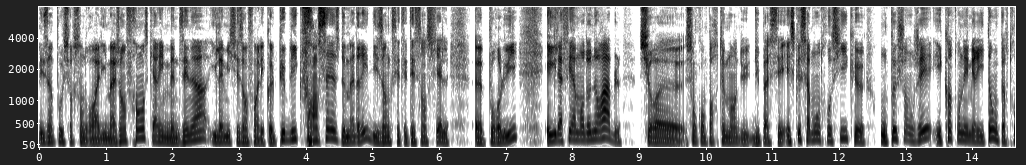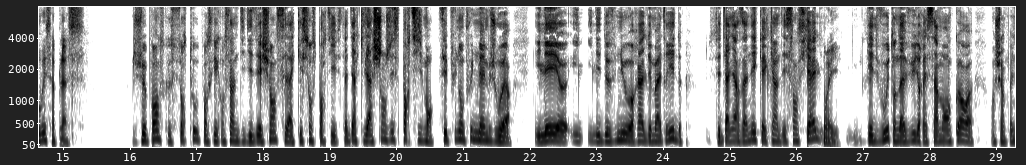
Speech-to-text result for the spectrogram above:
les impôts sur son droit à l'image en France. Karim Benzena, il a mis ses enfants à l'école publique française de Madrid, disant que c'était essentiel euh, pour lui. Et il a fait amende honorable sur euh, son comportement du, du passé. Est-ce que ça montre aussi que on peut changer et quand on est méritant, on peut retrouver sa place? Je pense que surtout pour ce qui concerne Didier Deschamps, c'est la question sportive. C'est-à-dire qu'il a changé sportivement. C'est plus non plus le même joueur. Il est, euh, il, est devenu au Real de Madrid ces dernières années quelqu'un d'essentiel. Oui. vous on a vu récemment encore euh, en Champions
